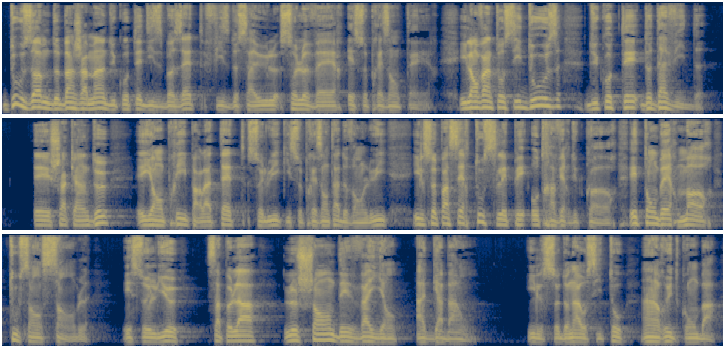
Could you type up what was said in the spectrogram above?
douze hommes de Benjamin du côté d'Isbozet, fils de Saül, se levèrent et se présentèrent. Il en vint aussi douze du côté de David. Et chacun d'eux, ayant pris par la tête celui qui se présenta devant lui, ils se passèrent tous l'épée au travers du corps, et tombèrent morts tous ensemble. Et ce lieu s'appela le champ des vaillants à Gabaon. Il se donna aussitôt un rude combat,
